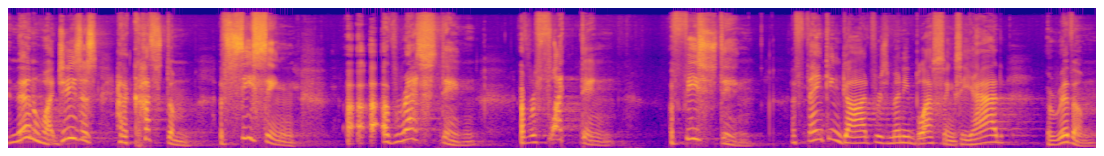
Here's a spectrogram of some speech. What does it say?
And then what? Jesus had a custom of ceasing, uh, uh, of resting, of reflecting, of feasting, of thanking God for his many blessings. He had a rhythm.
